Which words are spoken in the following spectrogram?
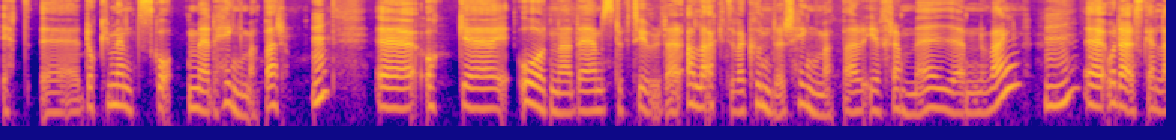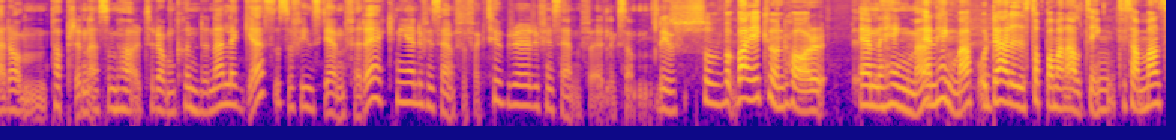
ett eh, dokumentskåp med hängmappar. Mm. Eh, och eh, ordnade en struktur där alla aktiva kunders hängmappar är framme i en vagn. Mm. Eh, och där ska alla de papperna som hör till de kunderna läggas. Och så finns det en för räkningar, det finns en för fakturer, det finns en för liksom, är Så varje kund har en hängmapp. en hängmapp och där i stoppar man allting tillsammans,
